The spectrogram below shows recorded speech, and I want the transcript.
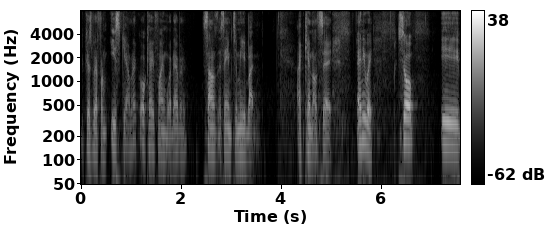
because we are from Ischia. I'm like, okay, fine, whatever. Sounds the same to me, but I cannot say. Anyway, so he,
